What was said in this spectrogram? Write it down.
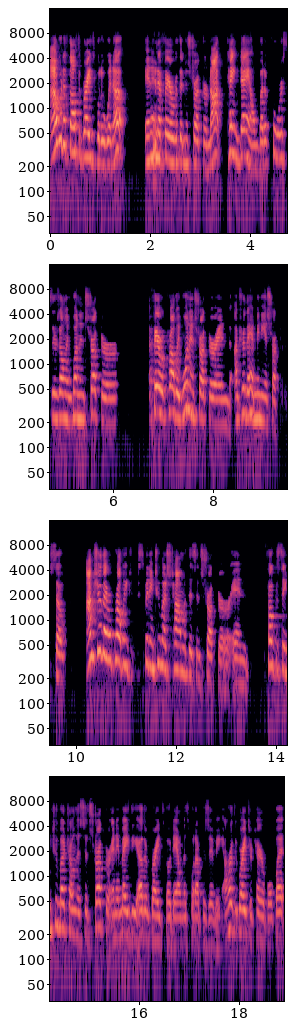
I would have thought the grades would have went up in an affair with an instructor, not tanked down. But of course, there's only one instructor. Affair with probably one instructor, and I'm sure they had many instructors. So I'm sure they were probably spending too much time with this instructor and focusing too much on this instructor, and it made the other grades go down. Is what I'm presuming. I heard the grades are terrible, but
